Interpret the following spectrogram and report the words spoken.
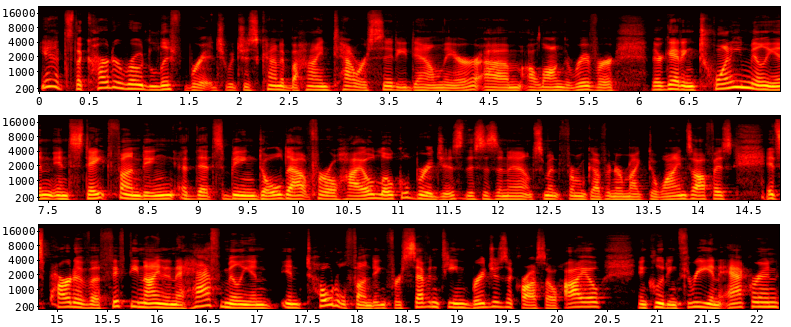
Yeah, it's the Carter Road Lift Bridge, which is kind of behind Tower City down there um, along the river. They're getting 20 million in state funding uh, that's being doled out for Ohio local bridges. This is an announcement from Governor Mike DeWine's office. It's part of a 59.5 million in total funding for 17 bridges across Ohio, including three in Akron,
